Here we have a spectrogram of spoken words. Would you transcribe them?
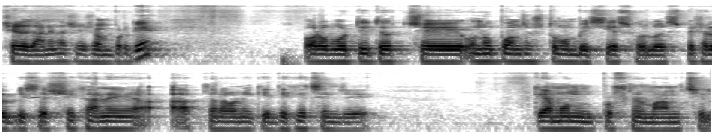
সেটা জানি না সে সম্পর্কে। পরবর্তীতে হচ্ছে উনপঞ্চাশতম বিসিএস হলো স্পেশাল বিসিএস সেখানে আপনারা অনেকেই দেখেছেন যে কেমন প্রশ্নের মান ছিল,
